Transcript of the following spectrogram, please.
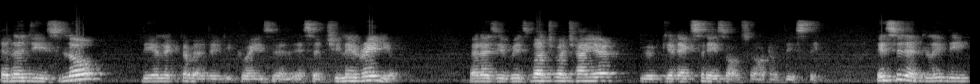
energy is low, the electromagnetic waves is essentially radio. Whereas if it's much, much higher, you would get X-rays also out of this thing. Incidentally, the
